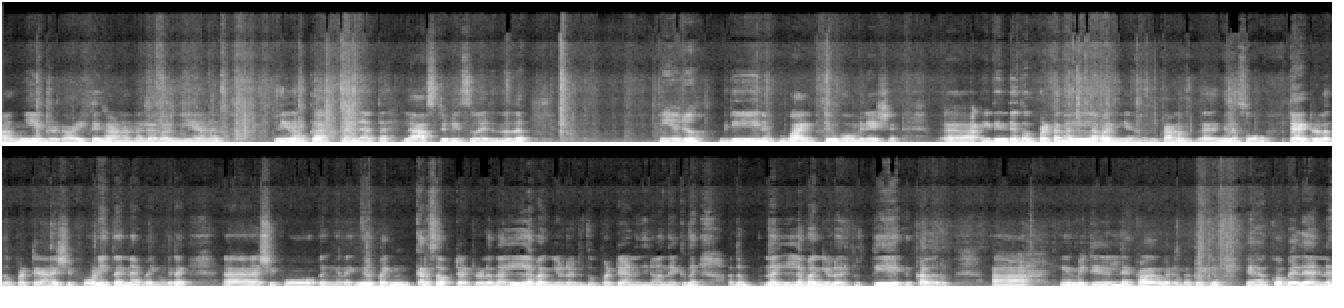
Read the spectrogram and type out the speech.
ഭംഗിയുണ്ട് കേട്ടോ. ഐറ്റം കാണാൻ നല്ല ഭംഗിയാണ്. ഇനി നമുക്ക് അതിനകത്ത് ലാസ്റ്റ് പീസ് വരുന്നത് ഈ ഒരു ഗ്രീനും വൈറ്റും കോമ്പിനേഷൻ ഇതിന്റെ ദുപ്പട്ട നല്ല ഭംഗിയാണ്. കാരണം ഇങ്ങനെ സോഫ്റ്റ് ആയിട്ടുള്ള ദുപ്പട്ടയാണ്. ഷിഫോണിൽ തന്നെ ഭയങ്കര ഷിഫോ ഇങ്ങനെ ഇങ്ങനെ ഭയങ്കര സോഫ്റ്റ് ആയിട്ടുള്ള നല്ല ഭംഗിയുള്ള ഒരു ദുപ്പട്ടയാണ് ഇതിന് വന്നേക്കുന്നത്. അതും നല്ല ഭംഗിയുള്ള ഒരു പ്രത്യേക കളറ് ഈ മെറ്റീരിയലിന്റെ കളർ വരുമ്പോഴത്തേക്കും ഈ ഹക്കോബയിൽ തന്നെ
